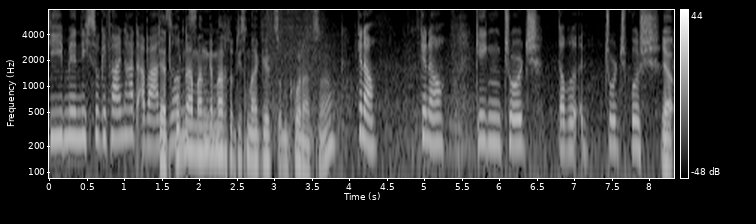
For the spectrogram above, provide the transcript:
die mir nicht so gefallen hat. Aber Der hat Gundermann gemacht und diesmal geht es um Konatz, ne? Genau, genau. Gegen George, Double, George Bush. Ja.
